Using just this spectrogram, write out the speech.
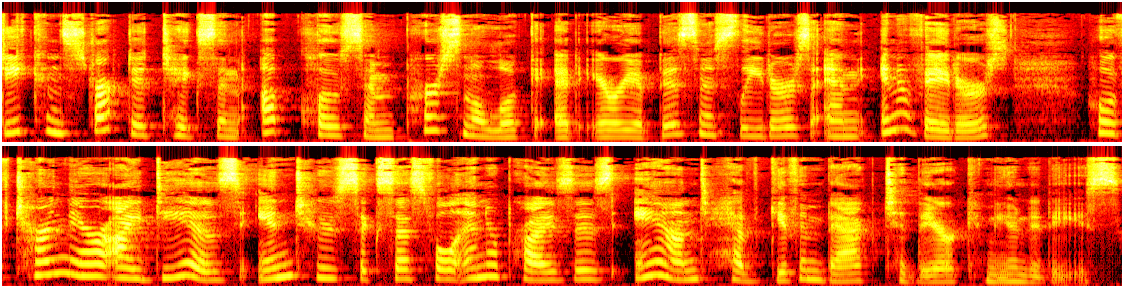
Deconstructed takes an up close and personal look at area business leaders and innovators who have turned their ideas into successful enterprises and have given back to their communities.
